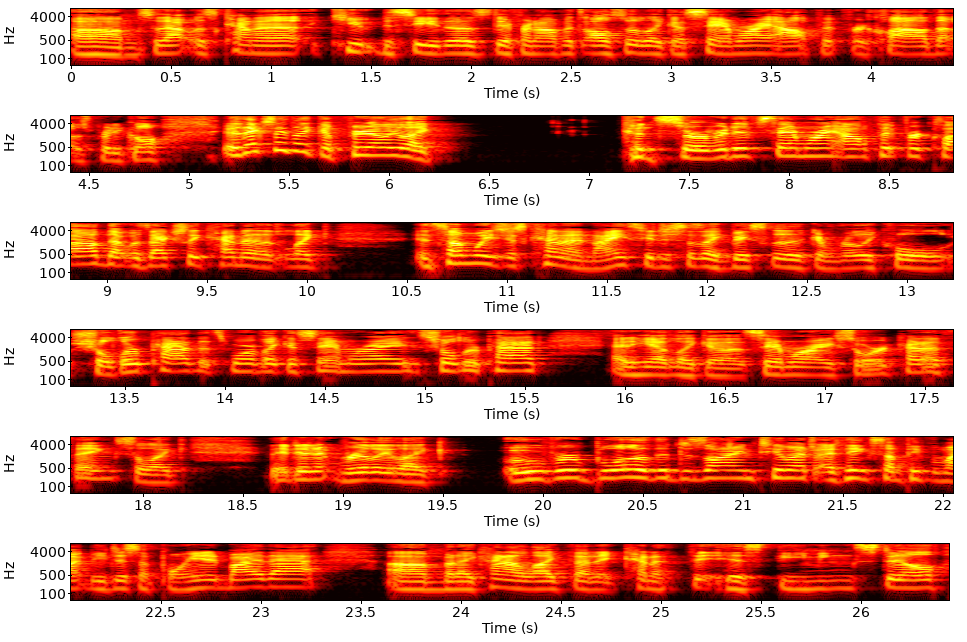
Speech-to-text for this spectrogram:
Um, so that was kind of cute to see those different outfits. Also, like a samurai outfit for Cloud. That was pretty cool. It was actually like a fairly like conservative samurai outfit for Cloud that was actually kind of like in some ways just kind of nice. He just has like basically like a really cool shoulder pad that's more of like a samurai shoulder pad, and he had like a samurai sword kind of thing. So like they didn't really like overblow the design too much. I think some people might be disappointed by that, um, but I kind of like that it kind of fit his theming still.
